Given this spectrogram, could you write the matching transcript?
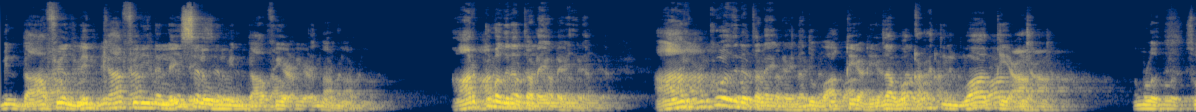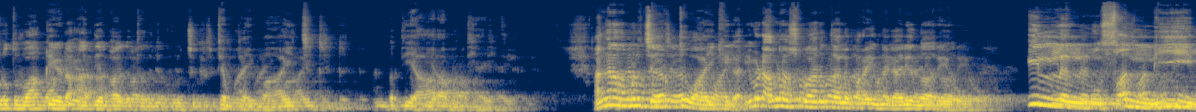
മിൻ ദാഫിയ ലിൽ കാഫിരീന ലൈസ ലഹു മിൻ ദാഫിയ എന്നാണ്. ആർക്കും അതിനെ തടയാൻ കഴിയില്ല. ആർക്കും അതിനെ തടയാൻ കഴിയില്ല. അത് വാക്കയാണ് ഇതാ വാഖിഅ. നമ്മൾ സുഹൃത്ത് വാക്കയുടെ ആദ്യ ഭാഗത്ത് അതിനെ കുറിച്ച് കൃത്യമായി വായിച്ചിട്ടുണ്ട്. അൻപത്തി ആറാം അധ്യായത്തിൽ. അങ്ങനെ നമ്മൾ ചേർത്ത് വായിക്കുക. ഇവിടെ അള്ളാഹു സുബാനത്താല പറയുന്ന കാര്യം എന്താ അറിയോ? ഇല്ലൽ മുസല്ലീൻ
